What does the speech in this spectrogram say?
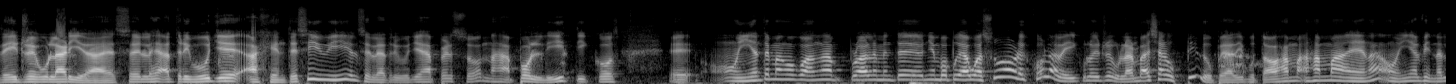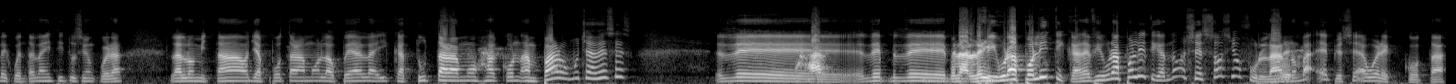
de, irregularidades. Se les atribuye a gente civil, se le atribuye a personas, a políticos. Eh, oñante mango probablemente ñembo puede aguasú ahora la vehículo irregular va a echar un pibe a diputados jamás jamás hoy al final de cuentas la institución fuera la lomita o ya potáramos la opea la y catutáramos con amparo muchas veces de, de, de, figuras políticas, de figuras políticas. No, ese socio fulano, va, epio, sea huerecota.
